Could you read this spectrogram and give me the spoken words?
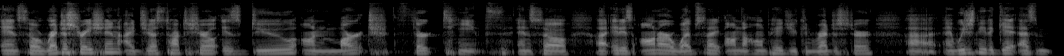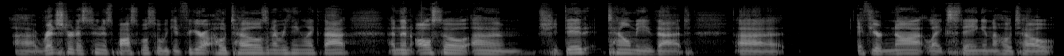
And so, registration, I just talked to Cheryl, is due on March 13th. And so, uh, it is on our website, on the homepage. You can register. Uh, and we just need to get as uh, registered as soon as possible so we can figure out hotels and everything like that. And then also, um, she did tell me that uh, if you're not like staying in the hotel,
